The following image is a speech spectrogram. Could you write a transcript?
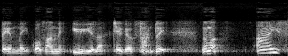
被美国方面予以了这个反对。那么 IS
